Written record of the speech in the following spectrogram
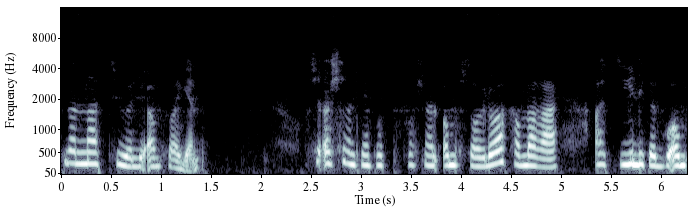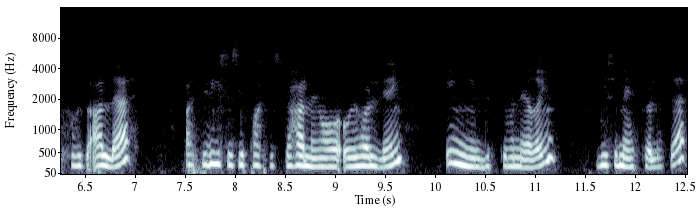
som den naturlige omsorgen. Å kjennetegn på profesjonell omsorg da kan være at de liker god omsorg til alle, at de vises i praktiske handlinger og i holdning, ingen diskriminering, viser medfølelse,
